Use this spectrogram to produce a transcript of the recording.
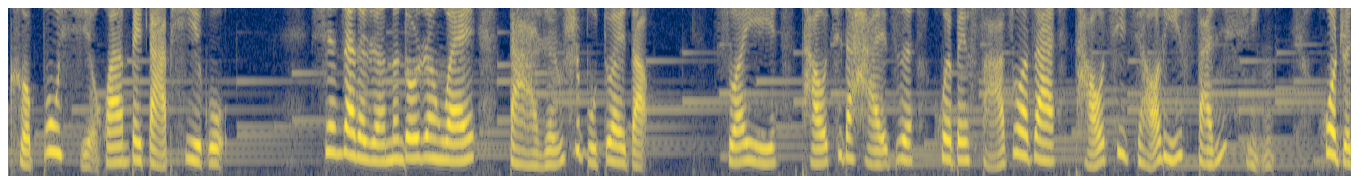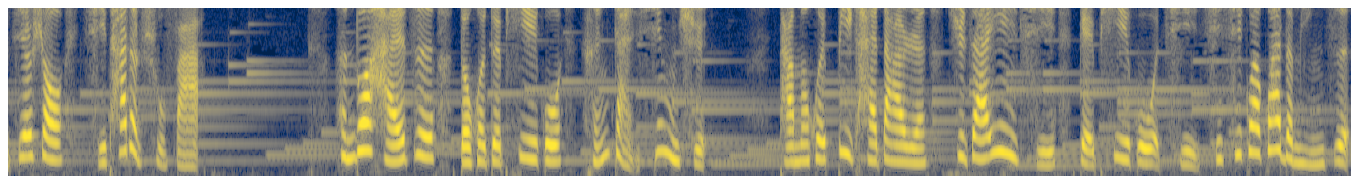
可不喜欢被打屁股。现在的人们都认为打人是不对的，所以淘气的孩子会被罚坐在淘气角里反省，或者接受其他的处罚。很多孩子都会对屁股很感兴趣，他们会避开大人聚在一起给屁股起奇奇怪怪的名字，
